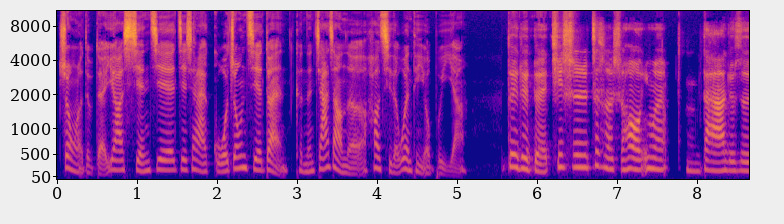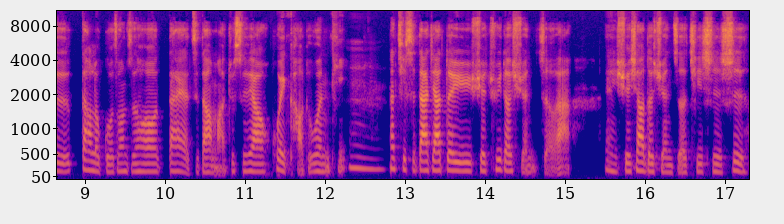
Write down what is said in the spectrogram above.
重了，对不对？又要衔接接下来国中阶段，可能家长的好奇的问题又不一样。对对对，其实这个时候，因为嗯，大家就是到了国中之后，大家也知道嘛，就是要会考的问题。嗯，那其实大家对于学区的选择啊，哎，学校的选择其实是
